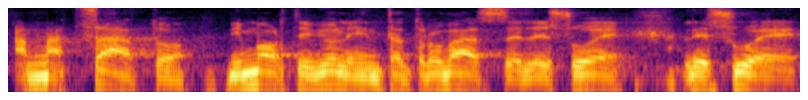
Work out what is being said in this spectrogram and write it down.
ammazzato di morte violenta trovasse, le sue, le sue,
